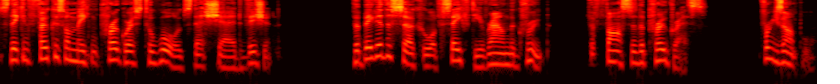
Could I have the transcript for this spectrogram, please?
so they can focus on making progress towards their shared vision. The bigger the circle of safety around the group, the faster the progress. For example,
